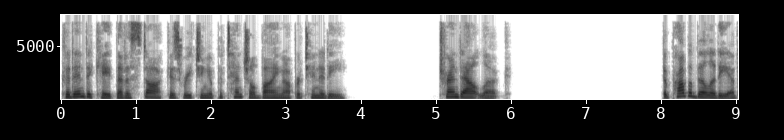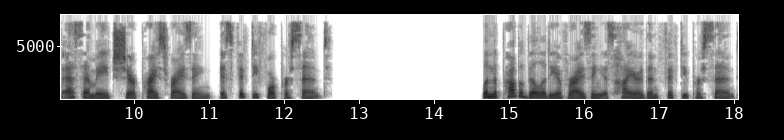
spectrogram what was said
could indicate that a stock is reaching a potential buying opportunity. Trend Outlook The probability of SMH share price rising is 54%. When the probability of rising is higher than 50%,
